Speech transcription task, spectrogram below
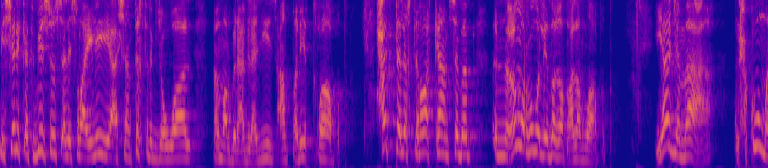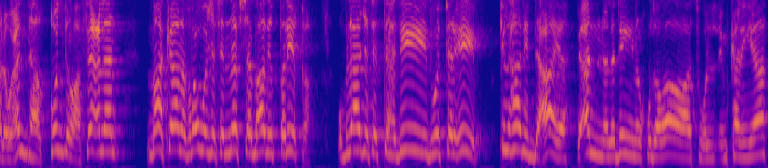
لشركة بيسوس الإسرائيلية عشان تخترق جوال عمر بن عبد العزيز عن طريق رابط. حتى الاختراق كان بسبب إن عمر هو اللي ضغط على الرابط. يا جماعة الحكومة لو عندها قدرة فعلا ما كانت روجت النفس بهذه الطريقة وبلهجه التهديد والترهيب. كل هذه الدعاية بأن لدينا القدرات والإمكانيات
